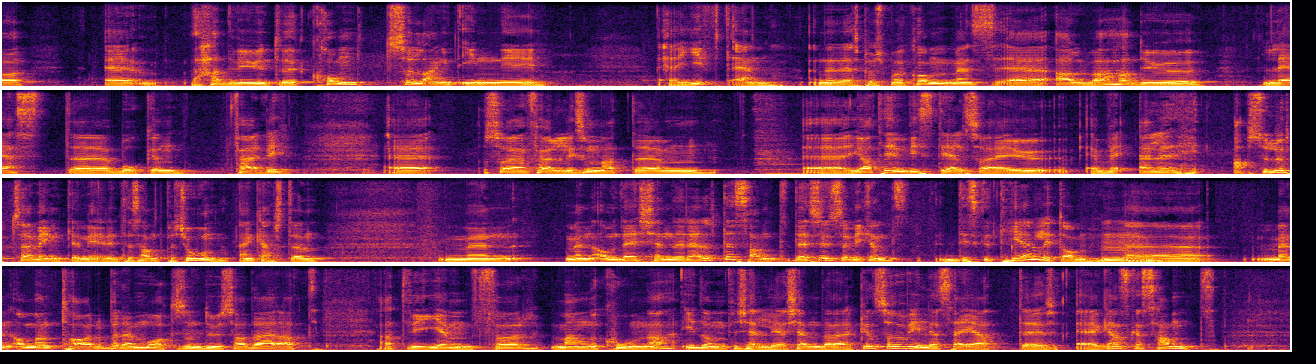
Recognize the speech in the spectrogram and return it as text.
eh, hadde vi jo ikke kommet så langt inn i eh, Gift enn når det spørsmålet kom. Mens eh, Alva hadde jo lest eh, boken ferdig. Eh, så jeg føler liksom at Ja, til en viss del så er jo Eller absolutt så er Wenche en mer interessant person enn Karsten. Men men om det generelt er sant, det syns jeg vi kan diskutere litt om. Mm. Men om man tar det på den måten som du sa der, at, at vi jevnfører mann og kone i de forskjellige kjente verkene, så vil jeg si at det er ganske sant.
